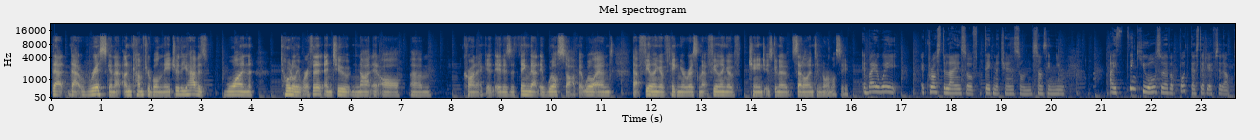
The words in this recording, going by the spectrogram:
that that risk and that uncomfortable nature that you have is one totally worth it, and two, not at all um, chronic. It, it is a thing that it will stop. It will end. That feeling of taking a risk and that feeling of change is going to settle into normalcy. And by the way, across the lines of taking a chance on something new, I think you also have a podcast that you have set up.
